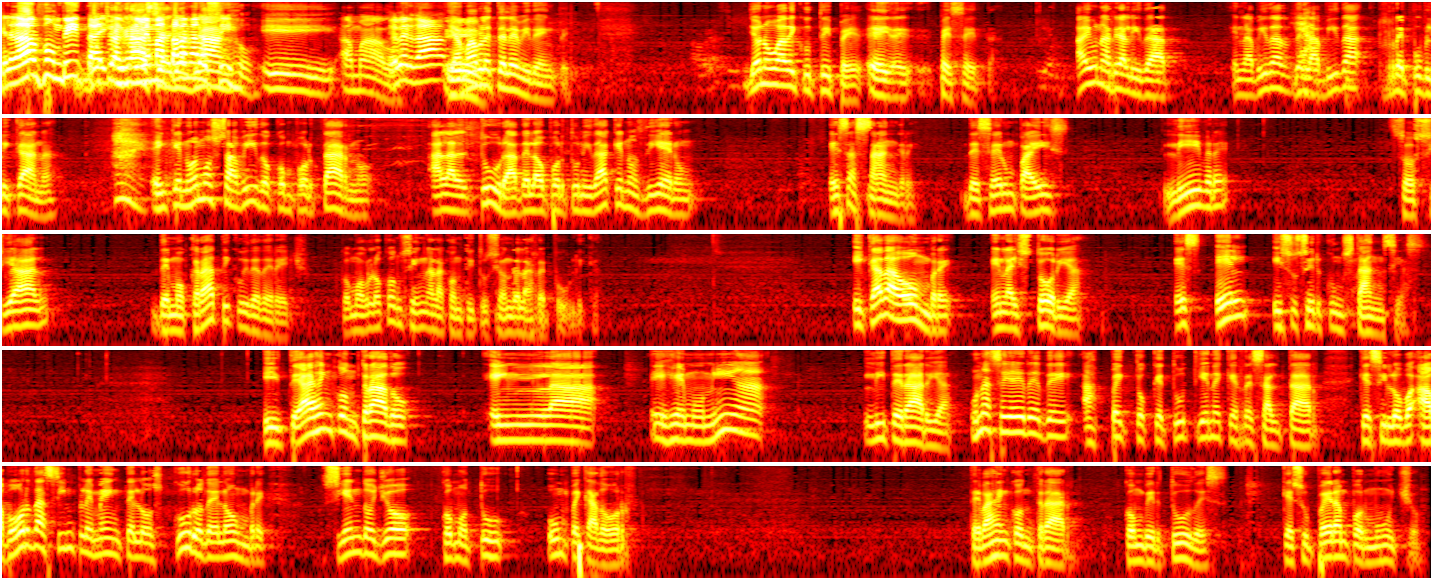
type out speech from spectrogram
Que le daban fundita y, Muchas y le gracias, mataban a los hijos. Y amado. Es verdad. Y amable televidente. Yo no voy a discutir pe- eh, eh, peseta. Hay una realidad en la vida de la vida republicana en que no hemos sabido comportarnos a la altura de la oportunidad que nos dieron esa sangre de ser un país libre, social, democrático y de derecho, como lo consigna la Constitución de la República. Y cada hombre en la historia es él y sus circunstancias. Y te has encontrado en la hegemonía literaria una serie de aspectos que tú tienes que resaltar, que si lo abordas simplemente lo oscuro del hombre, siendo yo como tú un pecador, te vas a encontrar con virtudes que superan por mucho,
